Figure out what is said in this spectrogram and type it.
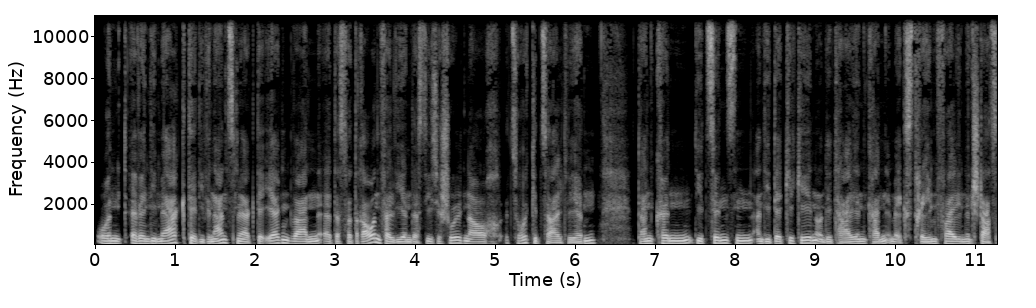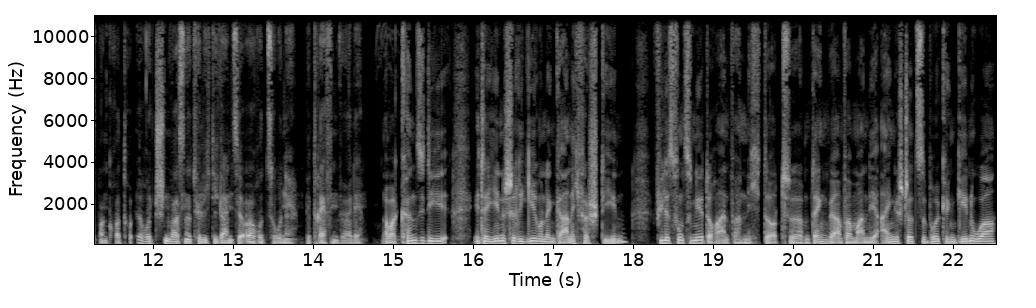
Und äh, wenn die Märkte, die Finanzmärkte irgendwann äh, das Vertrauen verlieren, dass diese Schulden auch zurückgezahlt werden, dann können die Zinsen an die Decke gehen und Italien kann im Extremfall in den Staatsbankrott rutschen, was natürlich die ganze Eurozone betreffen würde. Aber können Sie die italienische Regierung denn gar nicht verstehen? Vieles funktioniert doch einfach nicht. Dort äh, denken wir einfach mal an die eingestürzte Brücke in Genua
